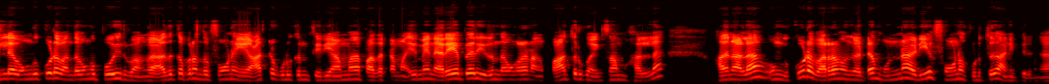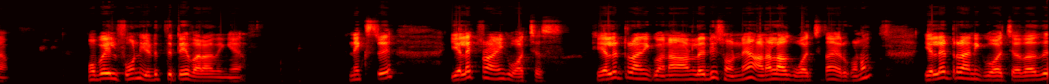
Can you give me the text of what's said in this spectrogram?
இல்ல உங்க கூட வந்தவங்க போயிருவாங்க. அதுக்கப்புறம் அந்த ஃபோன யார்ட்ட குடுக்குறதுன்னு தெரியாம பதட்டமா இது மாரி நெறைய பேர் இருந்தவங்கள நாங்க பார்த்துருக்கோம் எக்ஸாம் ஹால்ல. அதனால உங்க கூட வர்றவங்ககிட்ட முன்னாடியே ஃபோன குடுத்து அனுப்பிருங்க. மொபைல் ஃபோன் எடுத்துட்டே வராதீங்க. Next electronic watches. எலக்ட்ரானிக் நான் ஆல்ரெடி சொன்னேன். அனலாக் வாட்ச் தான் இருக்கணும். எலக்ட்ரானிக் வாட்ச் அதாவது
